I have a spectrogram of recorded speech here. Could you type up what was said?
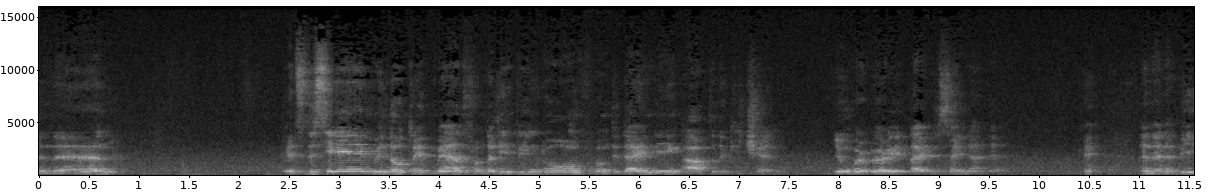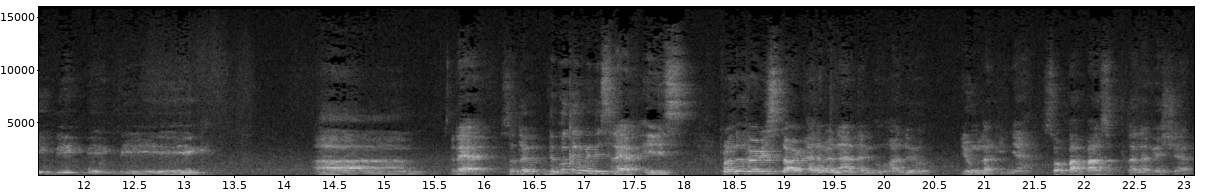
And then, it's the same window treatment from the living room, from the dining, up to the kitchen. Yung Burberry type design natin. Okay? And then a big, big, big, big um, ref. So the, the good thing with this ref is, from the very start, alam na natin kung ano yung laki niya. So papasok talaga siya.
